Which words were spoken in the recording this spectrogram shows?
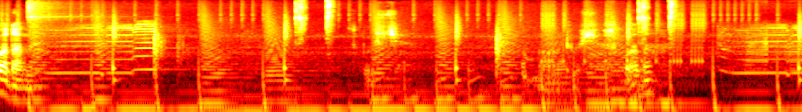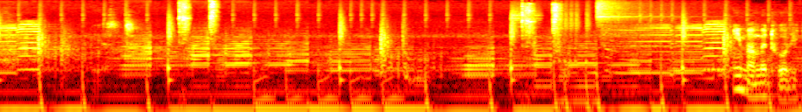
Składamy. Spójrzcie. O, tu się składa. Jest. I mamy tłowik.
